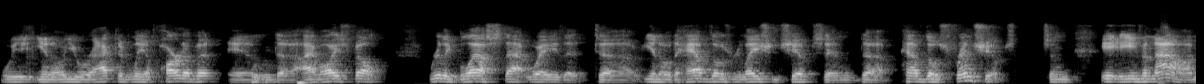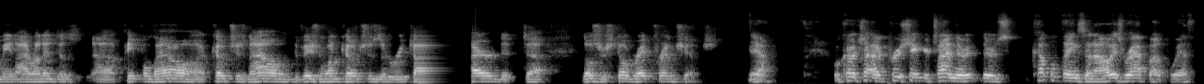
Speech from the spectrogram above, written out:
we, you know, you were actively a part of it. And mm-hmm. Uh, I've always felt really blessed that way that uh, you know to have those relationships and uh, have those friendships. And even now, I mean, I run into people now, coaches now, Division One coaches that are retired. That those are still great friendships. Yeah. Well, Coach, I appreciate your time. There, there's a couple things that I always wrap up with.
